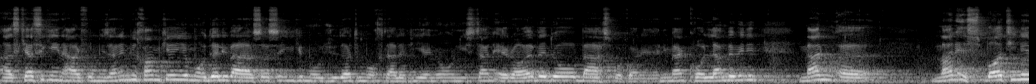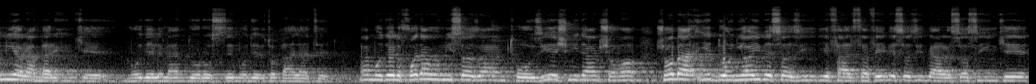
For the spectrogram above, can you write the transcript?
از کسی که این حرفو می‌زنه می‌خوام که یه مدلی بر اساس اینکه موجودات مختلفی یه نوع نیستن ارائه بده و بحث بکنه. یعنی من کلا ببینید من من اثباتی نمیارم برای اینکه مدل من درسته مدل تو غلطه. من مدل خودم رو می‌سازم توضیحش میدم. شما شما بر یه دنیایی بسازید یه فلسفه‌ای بسازید بر اساس اینکه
